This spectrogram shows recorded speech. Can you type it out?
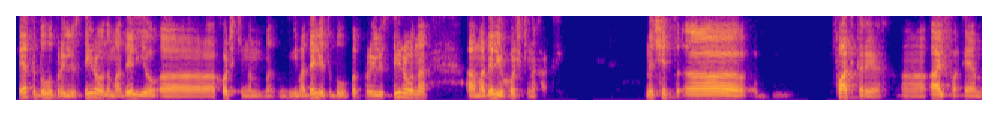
это было проиллюстрировано моделью Ходжкина, не моделью, это было проиллюстрировано моделью Ходжкина-Хаксли. Значит, э, факторы э, альфа-n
